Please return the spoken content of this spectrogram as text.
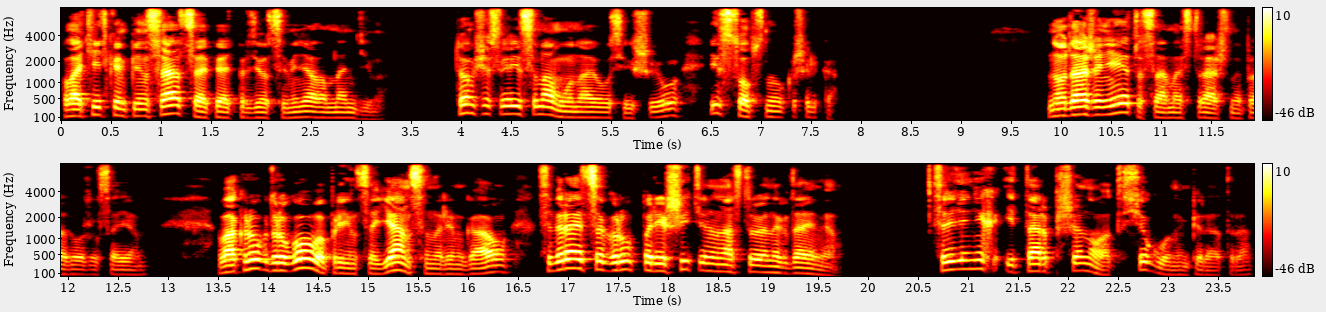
Платить компенсации опять придется менялам Нандина, в том числе и самому Навилу Сейшилу из собственного кошелька. Но даже не это самое страшное, продолжил Саян. вокруг другого принца Янсена Лингау собирается группа решительно настроенных даймё. Среди них и Тарпшенот, сёгун императора.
